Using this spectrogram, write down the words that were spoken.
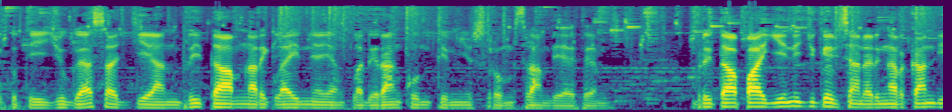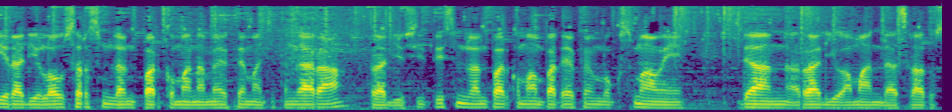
Ikuti juga sajian berita menarik lainnya yang telah dirangkum tim Newsroom Seram BFM. Berita pagi ini juga bisa Anda dengarkan di Radio Loser 94,6 FM Aceh Tenggara, Radio City 94,4 FM Lokus Mame, dan Radio Amanda 104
